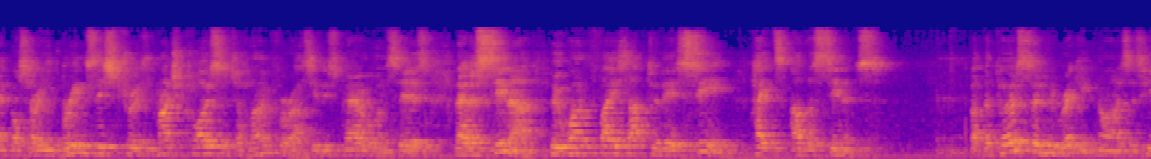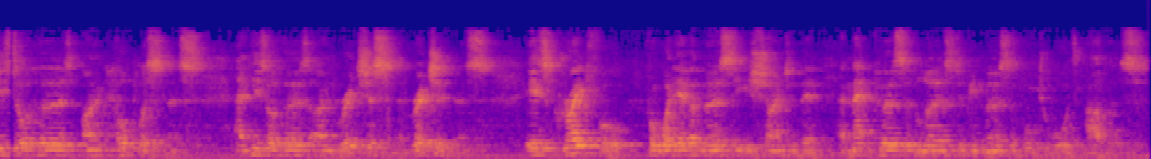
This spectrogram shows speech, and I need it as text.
oh, sorry, he brings this truth much closer to home for us in this parable and says that a sinner who won't face up to their sin hates other sinners. But the person who recognizes his or her own helplessness and his or her own wretchedness is grateful for whatever mercy is shown to them, and that person learns to be merciful towards others.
